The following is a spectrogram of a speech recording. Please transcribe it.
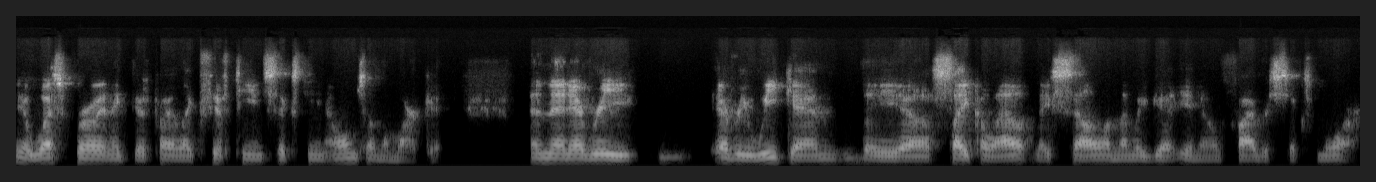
you know, Westborough, I think there's probably like 15, 16 homes on the market. And then every every weekend they uh, cycle out and they sell, and then we get you know five or six more.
